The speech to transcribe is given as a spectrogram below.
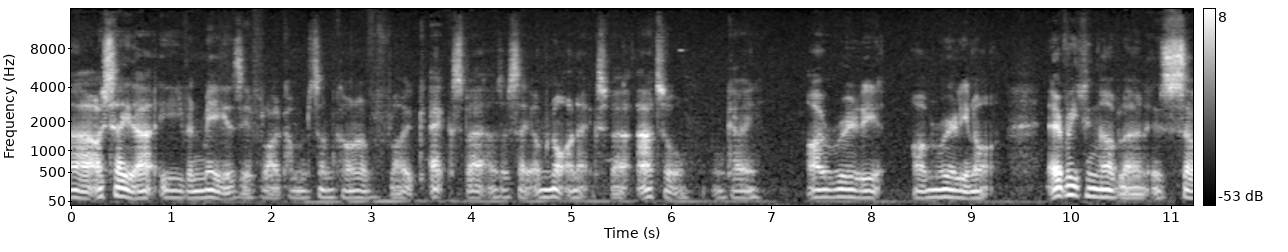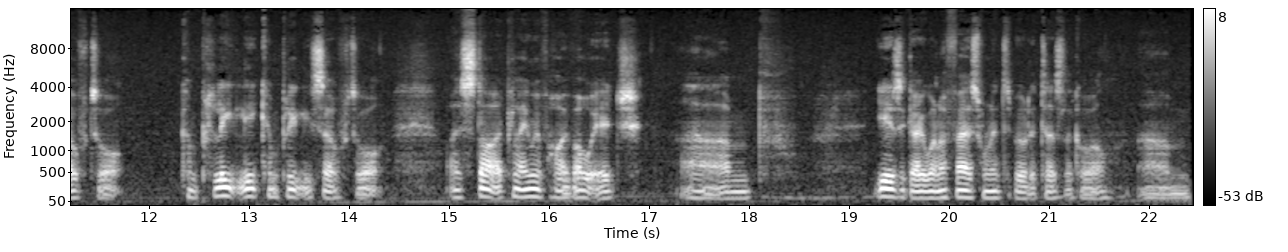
uh, I say that even me as if like I'm some kind of like expert. As I say, I'm not an expert at all. Okay, I really, I'm really not. Everything I've learned is self-taught, completely, completely self-taught. I started playing with high voltage um, years ago when I first wanted to build a Tesla coil. Um,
